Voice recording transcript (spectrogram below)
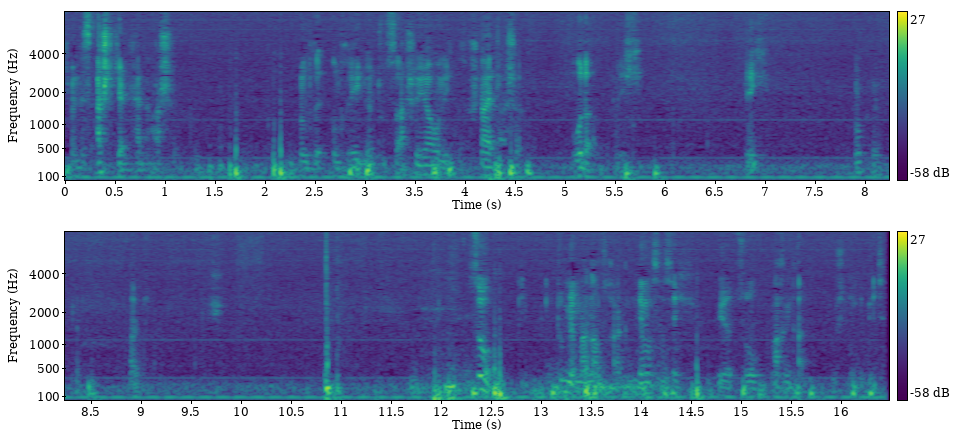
Ich meine, es ascht ja keine Asche. Und, und regnet tut's Asche ja auch nicht. Also schneit Asche. Oder nicht? Nicht? Okay, dann halt. So, gib, du mir mal einen Auftrag. Irgendwas, was ich hier so machen kann im Schneegebiet.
